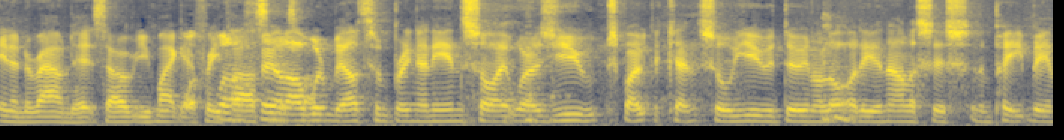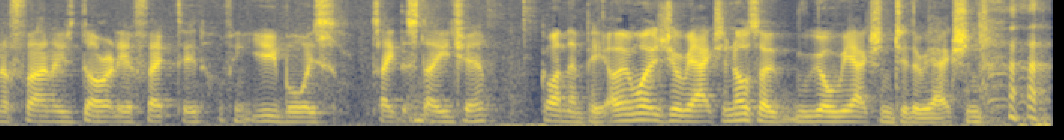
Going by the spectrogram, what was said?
in and around it, so you might get a free well, I pass. on feel this I one. wouldn't be able to bring any insight, whereas you spoke to Kensel, you were doing a lot of the analysis, and Pete being a fan who's directly affected. I think you boys take the stage here. Go on then, Pete. I mean, what was your reaction? Also, your reaction to the reaction.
